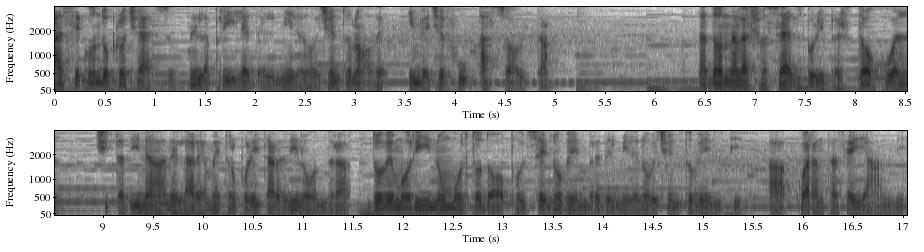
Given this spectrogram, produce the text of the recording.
Al secondo processo, nell'aprile del 1909, invece fu assolta. La donna lasciò Salisbury per Stockwell, cittadina nell'area metropolitana di Londra, dove morì non molto dopo, il 6 novembre del 1920, a 46 anni,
